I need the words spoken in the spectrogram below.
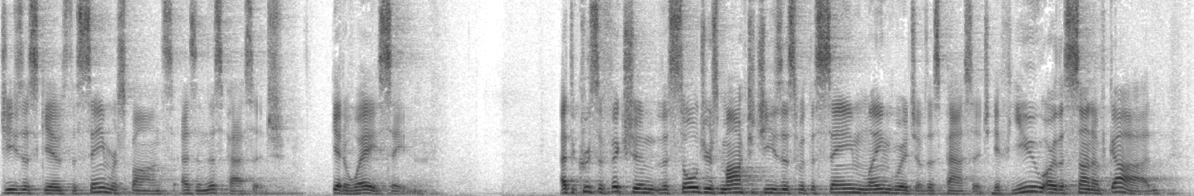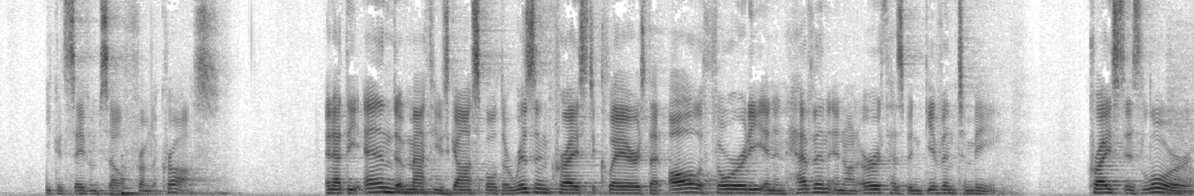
Jesus gives the same response as in this passage Get away, Satan. At the crucifixion, the soldiers mocked Jesus with the same language of this passage. If you are the Son of God, he could save himself from the cross. And at the end of Matthew's gospel, the risen Christ declares that all authority in heaven and on earth has been given to me. Christ is Lord,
